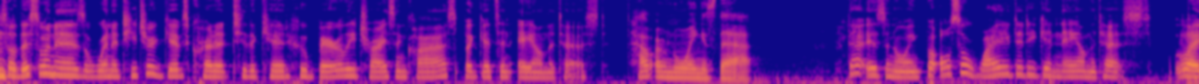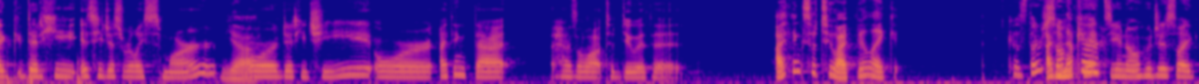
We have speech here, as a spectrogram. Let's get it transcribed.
so this one is when a teacher gives credit to the kid who barely tries in class but gets an A on the test. How annoying is that? That is annoying, but also why did he get an A on the test? Like, did he is he just really smart Yeah. or did he cheat or I think that has a lot to do with it. I think so too. I feel like Cuz there's I've some never- kids, you know, who just like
